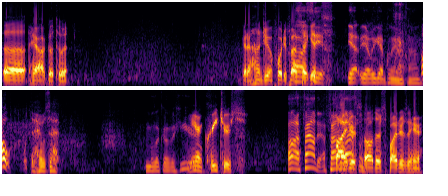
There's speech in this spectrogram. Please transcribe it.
Uh, here I'll go to it. Got 145 Oh, seconds. it. Yeah, yeah, we got plenty of time. Oh, what the hell's that? I'm gonna look over here. hearing creatures. Oh, I found it. I found the Spiders. last one. Oh, there's spiders in here.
